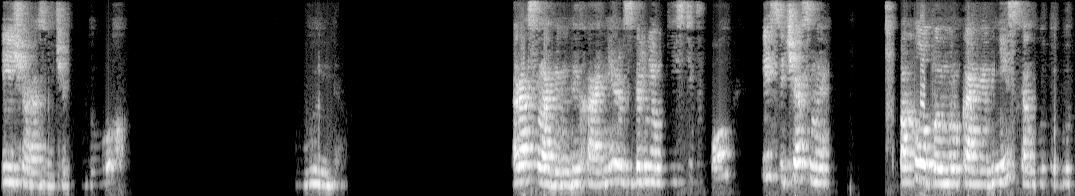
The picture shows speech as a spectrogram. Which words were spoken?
И еще разочек вдох. Выдох. Расслабим дыхание, развернем кисти в пол. И сейчас мы похлопаем руками вниз, как будто бы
